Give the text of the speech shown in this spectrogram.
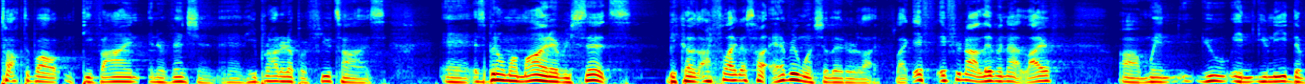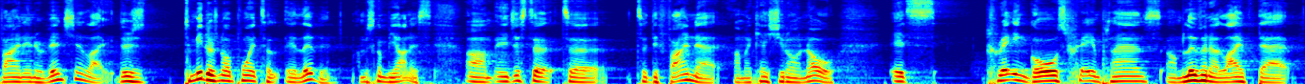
talked about divine intervention and he brought it up a few times. And it's been on my mind ever since because I feel like that's how everyone should live their life. Like if, if you're not living that life, um, when you in, you need divine intervention, like there's to me there's no point to living. I'm just gonna be honest. Um, and just to to to define that, um, in case you don't know, it's creating goals, creating plans, um, living a life that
